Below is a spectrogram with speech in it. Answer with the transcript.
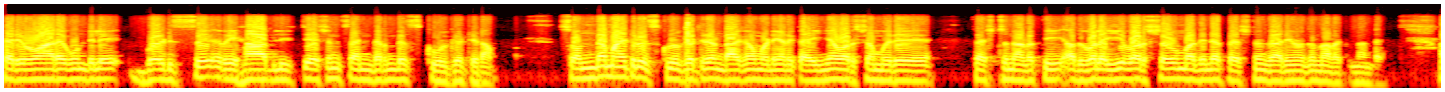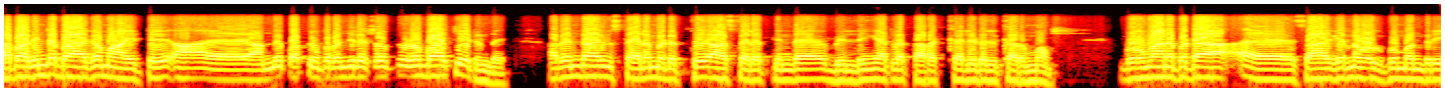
കരുവാരകുണ്ടിലെ ബേഡ്സ് റീഹാബിലിറ്റേഷൻ സെന്ററിന്റെ സ്കൂൾ കെട്ടിടം. സ്വന്തമായിട്ടൊരു സ്കൂൾ കെട്ടിടം ഉണ്ടാക്കാൻ വേണ്ടിയാണ് കഴിഞ്ഞ വർഷം ഒരു ഫെസ്റ്റ് നടത്തി. അതുപോലെ ഈ വർഷവും അതിന്റെ ഫെസ്റ്റും കാര്യങ്ങളൊക്കെ നടക്കുന്നുണ്ട്. അപ്പൊ അതിന്റെ ഭാഗമായിട്ട് അന്ന് പത്ത് മുപ്പത്തഞ്ച് ലക്ഷത്തോളം ബാക്കിയായിട്ടുണ്ട്. അപ്പൊ എന്തായാലും സ്ഥലം എടുത്ത് ആ സ്ഥലത്തിന്റെ ബിൽഡിംഗ് ആയിട്ടുള്ള തറക്കല്ലിടൽ കർമ്മം ബഹുമാനപ്പെട്ട സഹകരണ വകുപ്പ് മന്ത്രി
